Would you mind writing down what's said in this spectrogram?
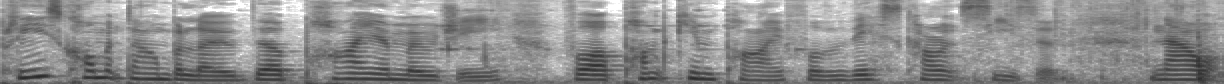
please comment down below the pie emoji for a pumpkin pie for this current season. Now,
